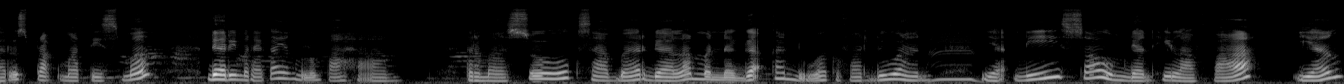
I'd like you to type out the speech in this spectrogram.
arus pragmatisme dari mereka yang belum paham. Termasuk sabar dalam menegakkan dua kefarduan yakni saum dan hilafah yang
